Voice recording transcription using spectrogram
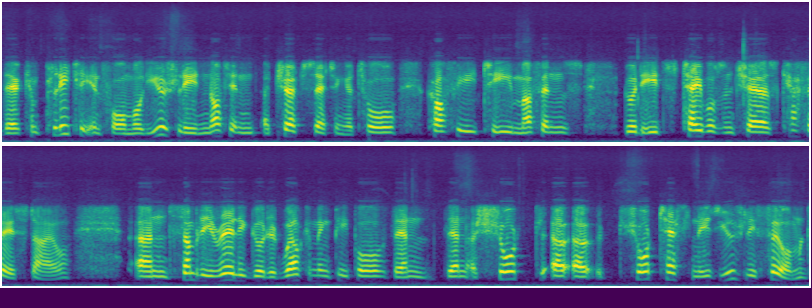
They're completely informal, usually not in a church setting at all. Coffee, tea, muffins, good eats, tables and chairs, cafe style and somebody really good at welcoming people. Then, then a short, uh, a short testimony is usually filmed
